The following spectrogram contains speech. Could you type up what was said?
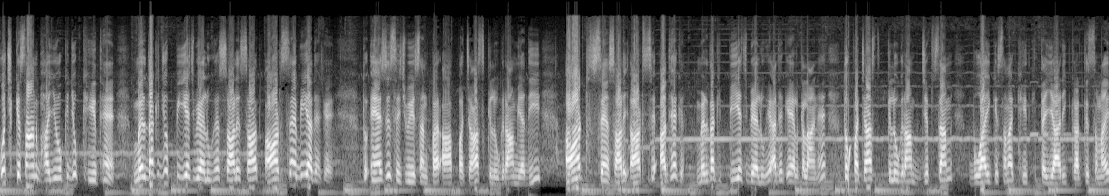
कुछ किसान भाइयों के जो खेत हैं, मृदा की जो पीएच वैल्यू है साढ़े सात, आठ से भी अधिक है। तो ऐसे सिचुएशन पर आप 50 किलोग्राम यदि आठ से, साढ़े आठ से अधिक मृदा की पीएच वैल्यू है, अधिक एल्कलाइन है तो 50 किलोग्राम जिप्सम बुआई के समय खेत की तैयारी करते समय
